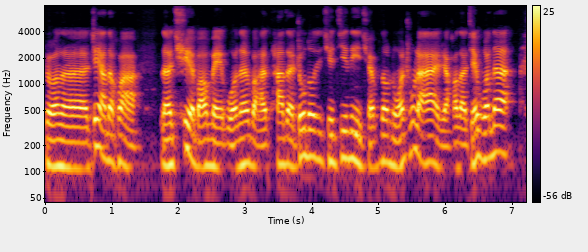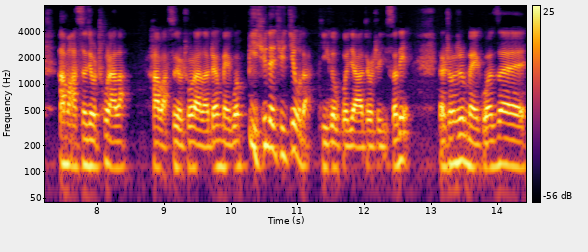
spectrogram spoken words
说呢，这样的话，那确保美国呢把他在中东地区精力全部都挪出来，然后呢，结果呢，哈马斯就出来了。哈马斯就出来了，这美国必须得去救的第一个国家就是以色列。要说是美国在，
